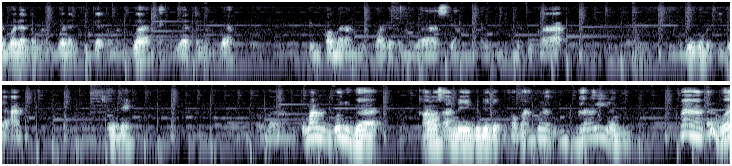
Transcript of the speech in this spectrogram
gue dan temen gue dan tiga temen gue eh dua temen gue ya buka bareng keluarga temen gue yang lagi berbuka. Kan di mobil gue bertigaan. Udah deh. Buka bareng. Cuman gue juga kalau seandainya gue diajak buka bareng gue lagi enggak lagi lagi. Mager gue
